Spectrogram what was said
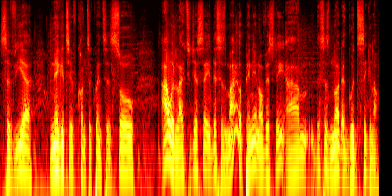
severe negative consequences. So I would like to just say this is my opinion, obviously. Um, this is not a good signal.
